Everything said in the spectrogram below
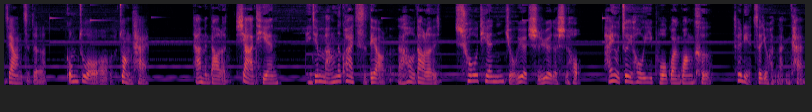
这样子的工作状态，他们到了夏天已经忙得快死掉了，然后到了秋天九月、十月的时候，还有最后一波观光客，所以脸色就很难看，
